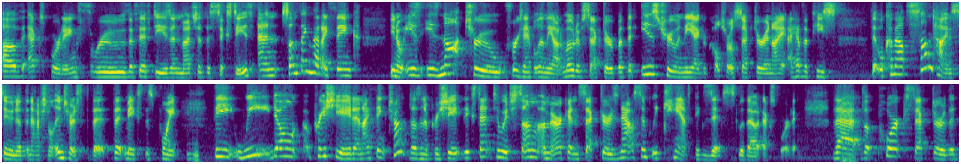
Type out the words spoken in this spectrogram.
of exporting through the 50s and much of the 60s. And something that I think you know is is not true for example in the automotive sector but that is true in the agricultural sector and i, I have a piece that will come out sometime soon at the national interest that that makes this point. The we don't appreciate, and I think Trump doesn't appreciate the extent to which some American sectors now simply can't exist without exporting. That the pork sector, the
